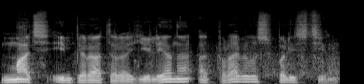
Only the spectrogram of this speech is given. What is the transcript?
мать императора Елена отправилась в Палестину.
